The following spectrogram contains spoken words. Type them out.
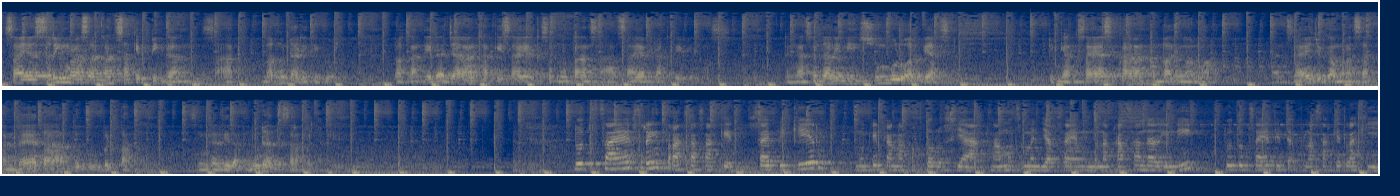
Saya sering merasakan sakit pinggang saat bangun dari tidur. Bahkan tidak jarang kaki saya kesemutan saat saya beraktivitas. Dengan sandal ini sungguh luar biasa. Pinggang saya sekarang kembali normal dan saya juga merasakan daya tahan tubuh bertambah sehingga tidak mudah terserang penyakit. Lutut saya sering terasa sakit. Saya pikir mungkin karena faktor usia. Namun semenjak saya menggunakan sandal ini, lutut saya tidak pernah sakit lagi.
